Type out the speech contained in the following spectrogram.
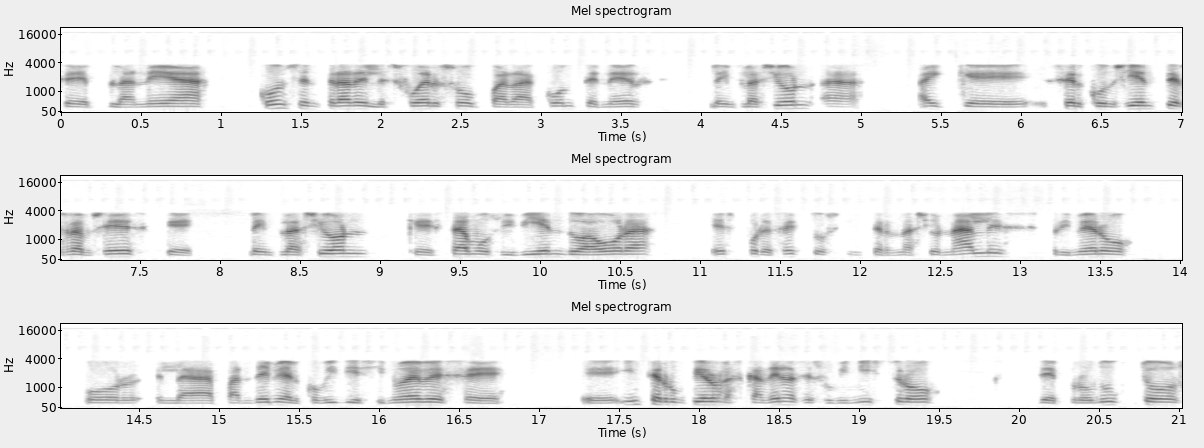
se planea concentrar el esfuerzo para contener la inflación. Ah, hay que ser conscientes, Ramsés, que la inflación que estamos viviendo ahora es por efectos internacionales. Primero, por la pandemia del COVID-19 se eh, interrumpieron las cadenas de suministro de productos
